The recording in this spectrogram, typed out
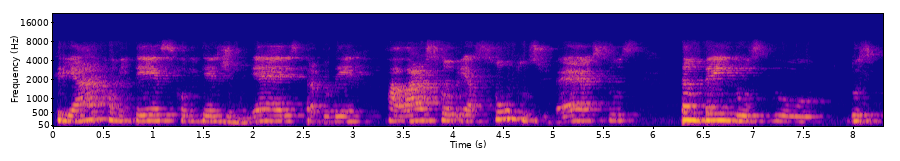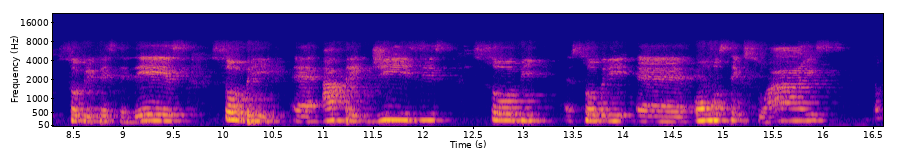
criar comitês, comitês de mulheres, para poder falar sobre assuntos diversos, também dos, do, dos, sobre PCDs, sobre é, aprendizes, sobre, sobre é, homossexuais. Então,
